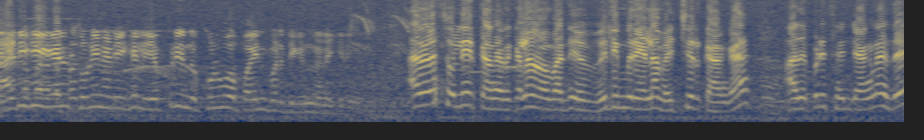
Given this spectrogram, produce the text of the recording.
நடிகைகள் துணை நடிகைகள் எப்படி இந்த குழுவை பயன்படுத்திக்கணும்னு நினைக்கிறீங்க? அதெல்லாம் சொல்லியிருக்காங்க அதுக்கெல்லாம் வந்து விதிமுறையெல்லாம் வச்சுருக்காங்க. அது எப்படி செஞ்சாங்கன்னா இது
